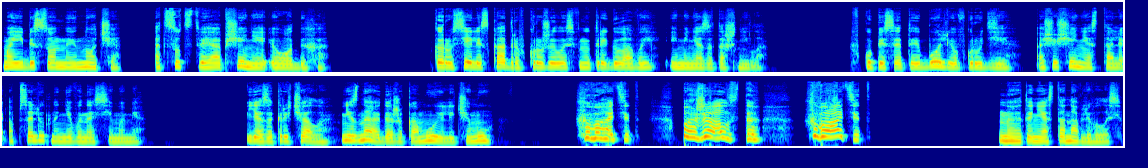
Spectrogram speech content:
мои бессонные ночи, отсутствие общения и отдыха. Карусель из кадров кружилась внутри головы, и меня затошнило. Вкупе с этой болью в груди Ощущения стали абсолютно невыносимыми. Я закричала, не знаю даже кому или чему. «Хватит! Пожалуйста! Хватит!» Но это не останавливалось.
